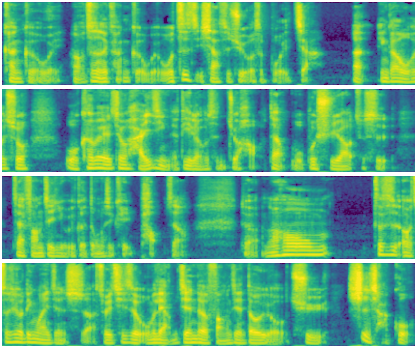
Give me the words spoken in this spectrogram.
看各位啊，真的看各位。我自己下次去我是不会加，嗯，应该我会说，我可不可以就海景的第六层就好，但我不需要就是在房间有一个东西可以泡这样，对啊。然后这是哦，这是另外一件事啊。所以其实我们两间的房间都有去视察过，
